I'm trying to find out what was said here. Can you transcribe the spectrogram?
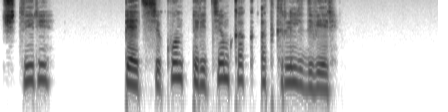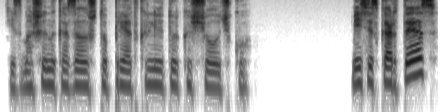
четыре, пять секунд перед тем, как открыли дверь. Из машины казалось, что приоткрыли только щелочку. «Миссис Кортес?»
